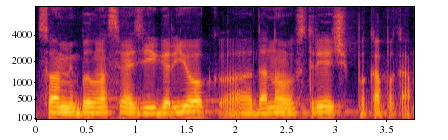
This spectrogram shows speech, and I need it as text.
С вами был на связи Игорь Йог. До новых встреч. Пока-пока.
